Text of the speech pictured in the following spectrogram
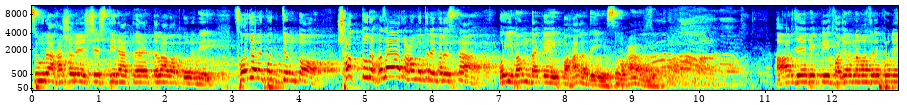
সূরা হাসরের শেষ তিন তেলাওয়াত করবে, ফজর পর্যন্ত সত্তর হাজার রহমতের ফেরেশতা ওই বান্দাকে পাহারা সুবহানাল্লাহ। আর যে ব্যক্তি ফজর নামাজের পরে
